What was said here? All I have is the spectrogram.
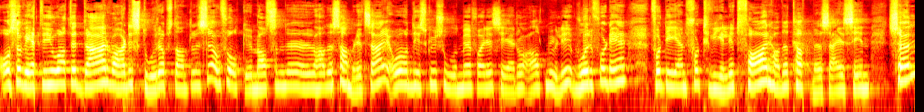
og så vet vi jo at det der var det stor oppstandelse, og folkemassen eh, hadde samlet seg, og diskusjon med fariseere og alt mulig. Hvorfor det? Fordi en fortvilet far hadde tatt med seg sin sønn,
